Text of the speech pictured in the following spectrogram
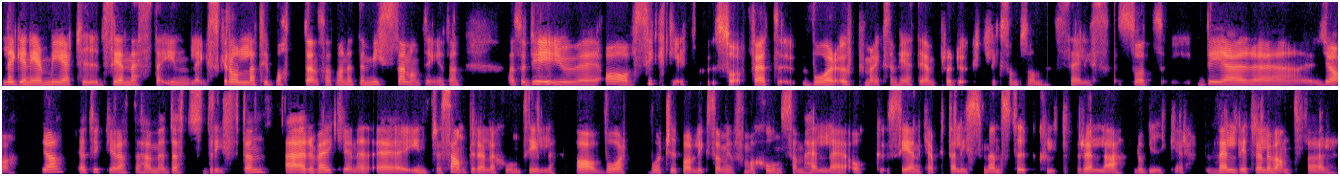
lägga ner mer tid, se nästa inlägg, scrolla till botten så att man inte missar någonting. Utan, alltså det är ju eh, avsiktligt så, för att vår uppmärksamhet är en produkt liksom, som säljs. Så att det är, eh, ja, Ja, jag tycker att det här med dödsdriften är verkligen eh, intressant i relation till ja, vår, vår typ av liksom informationssamhälle och senkapitalismens typ kulturella logiker. Väldigt relevant för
